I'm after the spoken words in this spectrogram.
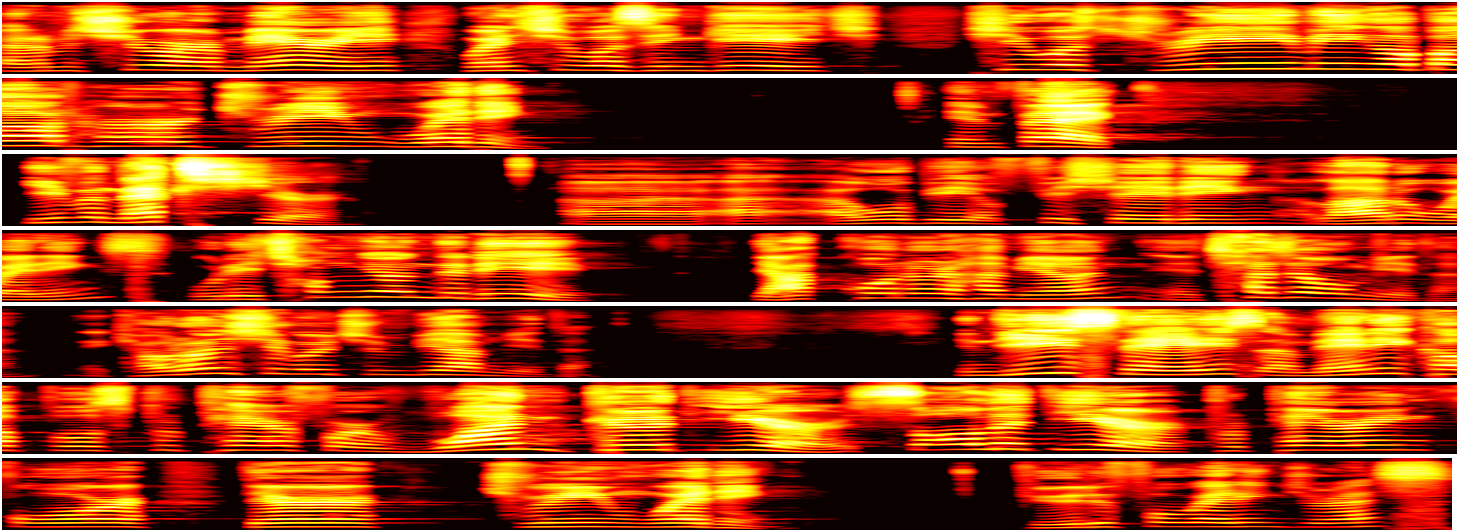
And I'm sure Mary, when she was engaged, she was dreaming about her dream wedding. In fact, even next year, uh, I, I will be officiating a lot of weddings. 우리 청년들이 약혼을 하면 찾아옵니다. 결혼식을 준비합니다. In these days, uh, many couples prepare for one good year, solid year, preparing for their dream wedding. Beautiful wedding dress,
